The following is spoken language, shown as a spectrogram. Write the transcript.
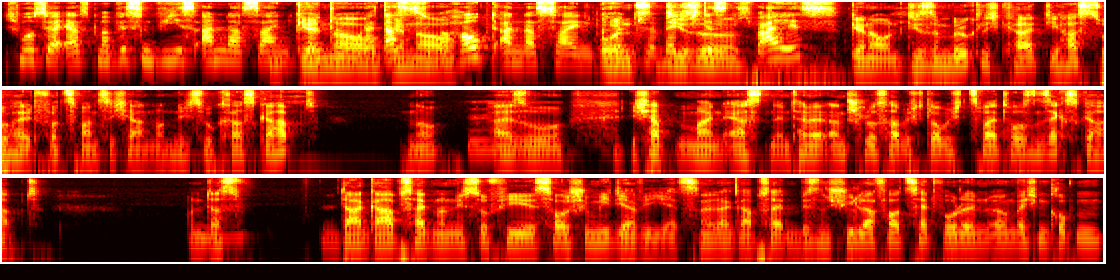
ich muss ja erstmal wissen, wie es anders sein könnte genau, oder dass genau. es überhaupt anders sein könnte. Und Wenn diese, ich das nicht weiß. Genau, und diese Möglichkeit, die hast du halt vor 20 Jahren noch nicht so krass gehabt. Ne? Mhm. Also, ich habe meinen ersten Internetanschluss, habe ich glaube ich 2006 gehabt. Und mhm. das da gab es halt noch nicht so viel Social Media wie jetzt. Ne? Da gab es halt ein bisschen Schüler-VZ, wo du in irgendwelchen Gruppen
